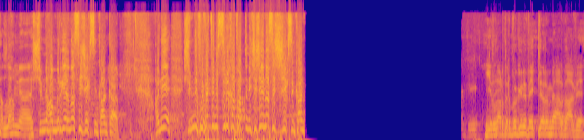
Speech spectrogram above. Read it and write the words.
Allah'ım ya. Şimdi hamburgeri nasıl yiyeceksin kanka? Hani şimdi pipetin üstünü kapattın. İçeceği nasıl içeceksin kanka? Yıllardır bugünü bekliyorum Arda abi.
